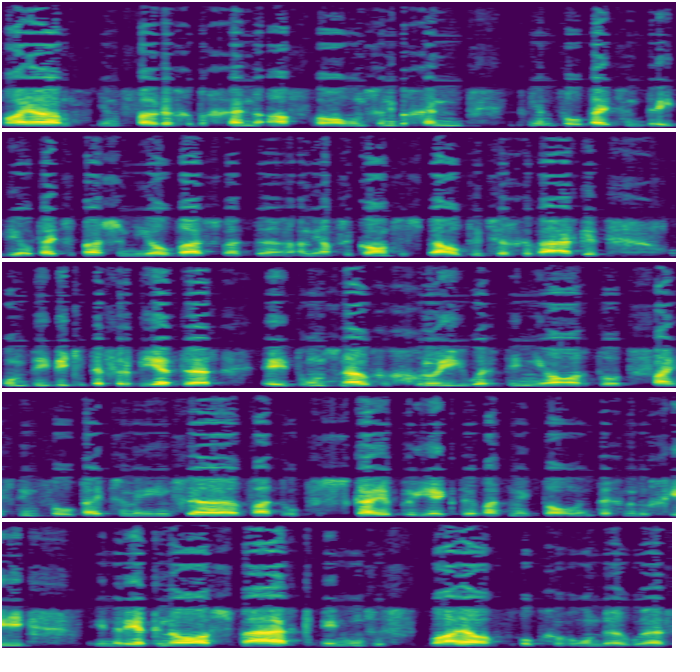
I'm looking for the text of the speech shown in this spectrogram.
baie eenvoudige begin af waar ons in die begin een voltyds en drie deeltydse personeel was wat uh, aan die Afrikaanse speltoetser gewerk het om die bietjie te verbeter het ons nou gegroei oor 10 jaar tot 15 voltydse mense wat op verskeie projekte wat met taal en tegnologie en rekenaars werk en ons is baie opgewonde oor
